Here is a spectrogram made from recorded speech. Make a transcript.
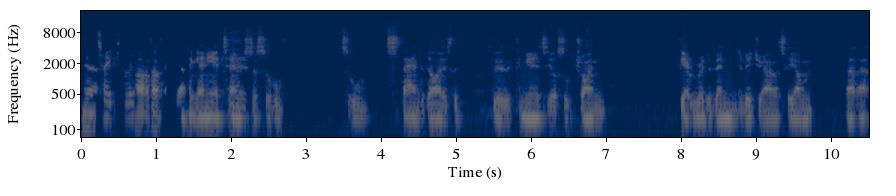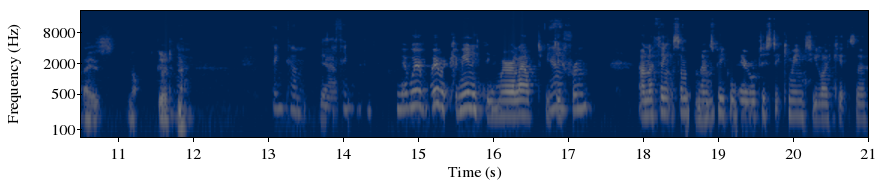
Yeah, Totally. I, I, think, I think any attempts to sort of sort of standardize the, the community or sort of try and get rid of individuality um that that, that is not good No. I think um I Yeah. think Yeah, we're we're a community and we're allowed to be Yeah. different. And I think sometimes people hear autistic community like it's a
